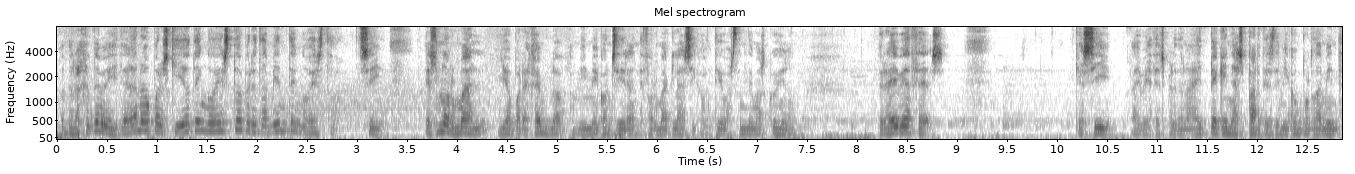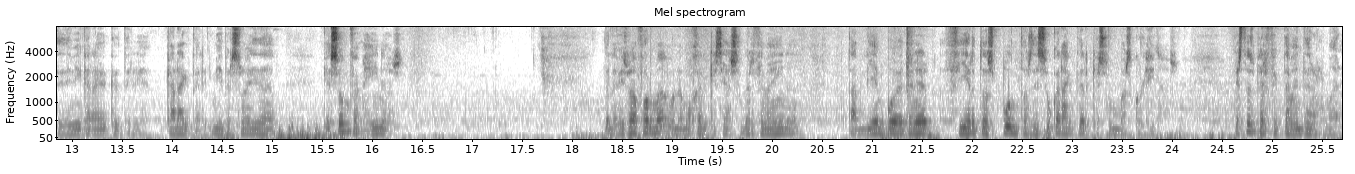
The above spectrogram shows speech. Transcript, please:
cuando la gente me dice, ah, no, pero es que yo tengo esto, pero también tengo esto. Sí, es normal. Yo, por ejemplo, a mí me consideran de forma clásica un tío bastante masculino, pero hay veces que sí, hay veces, perdona, hay pequeñas partes de mi comportamiento y de mi carácter, carácter y mi personalidad que son femeninos. De la misma forma, una mujer que sea súper femenina también puede tener ciertos puntos de su carácter que son masculinos. Esto es perfectamente normal.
